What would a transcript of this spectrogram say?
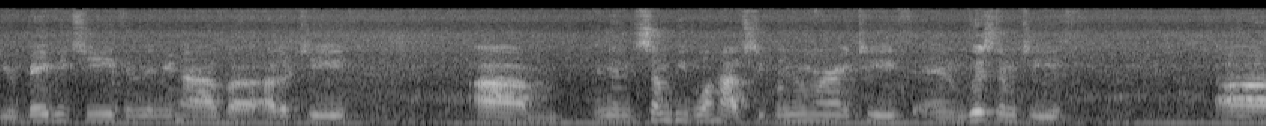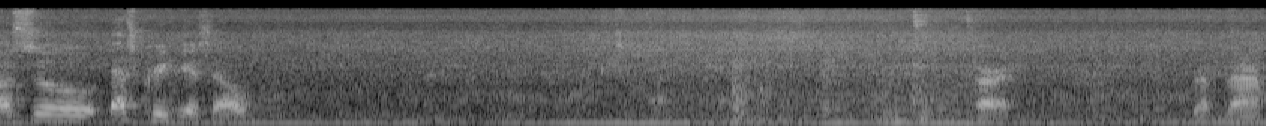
your baby teeth, and then you have uh, other teeth. Um, and then some people have supernumerary teeth and wisdom teeth. Uh, so that's creepy as hell. Hmm. Alright. Grab that.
